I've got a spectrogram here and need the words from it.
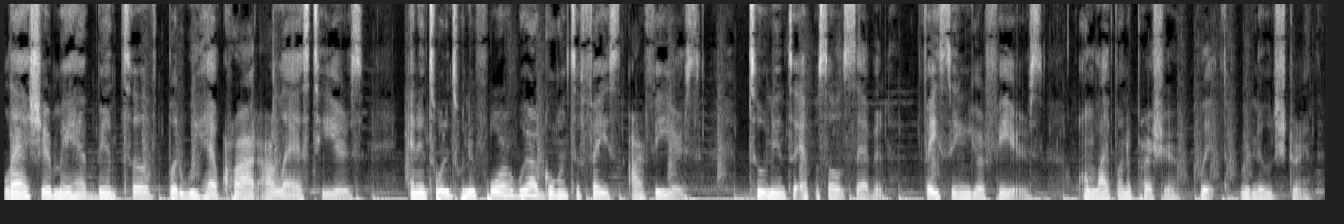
Last year may have been tough, but we have cried our last tears. And in 2024, we are going to face our fears. Tune in to episode 7, Facing Your Fears, on Life Under Pressure with Renewed Strength.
